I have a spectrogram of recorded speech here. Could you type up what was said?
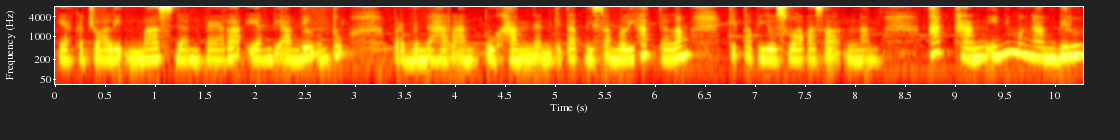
ya kecuali emas dan perak yang diambil untuk perbendaharaan Tuhan. Dan kita bisa melihat dalam kitab Yosua pasal 6 akan ini mengambil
